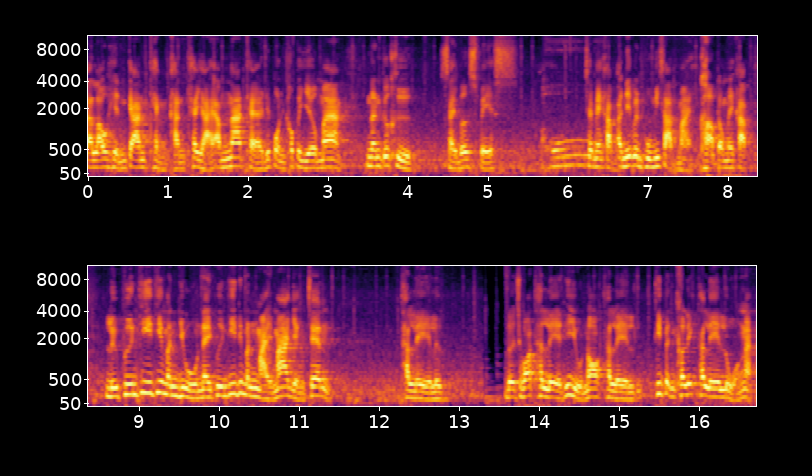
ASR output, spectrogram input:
แต่เราเห็นการแข่งขันขยายอำนาจขยายอิทธิพลเข้าไปเยอะมาก นั่นก็คือไซเบอร์สเปซใช่ไหมครับ อันนี้เป็นภูมิศาสตร์ใหม่ครับถูกต้องไหมครับ หรือพื้นที่ที่มันอยู่ในพื้นที่ที่มันใหม่มากอย่างเช่น ทะเลลึก โดยเฉพาะทะเลที่อยู่นอกทะเลที่เป็นเขาเรียกทะเลหลวงอะ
